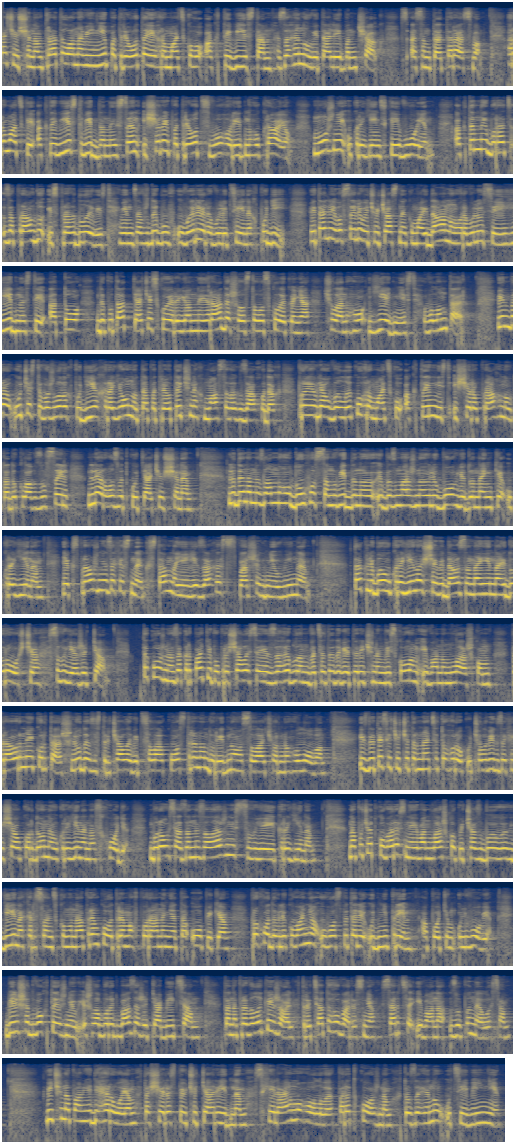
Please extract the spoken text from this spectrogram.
Тячівщина втратила на війні патріота і громадського активіста. Загинув Віталій Банчак з СМТ Тересва. Громадський активіст, відданий син і щирий патріот свого рідного краю, мужній український воїн, активний борець за правду і справедливість. Він завжди був у вирі революційних подій. Віталій Васильович, учасник майдану, революції гідності, АТО, депутат Тячівської районної ради шостого скликання, член ГО «Єдність», волонтер. Він брав участь у важливих подіях району та патріотичних масових заходах, проявляв велику громадську активність і щиро прагнув та доклав зусиль для розвитку Тячівщини. Людина незламного духу з самовідданою і безмежною любов'ю до неньки України. Як справжній захисник став на її захист з перших днів війни. Так любив Україну, що віддав за неї найдорожче своє життя. Також на Закарпатті попрощалися із загиблим 29-річним військовим Іваном Лешком. Траурний кортеж люди зустрічали від села Кострино до рідного села Чорноголова. Із 2014 року чоловік захищав кордони України на сході, боровся за незалежність своєї країни. На початку вересня Іван Лешко під час бойових дій на Херсонському напрямку отримав поранення та опіки. Проходив лікування у госпіталі у Дніпрі, а потім у Львові. Більше двох тижнів ішла боротьба за життя бійця. Та на превеликий жаль, 30 вересня серце Івана зупинилося. Вічна пам'ять героям та щире співчуття рідним. Схиляємо голови перед кожним, хто загинув у цій війні.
